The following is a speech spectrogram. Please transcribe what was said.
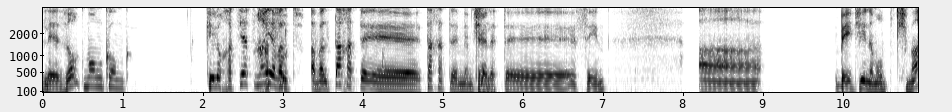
לאזור כמו הונג קונג. כאילו חצי עצמאי אבל, אבל תחת, uh, תחת uh, ממשלת כן. סין. בייג'ין אמרו תשמע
